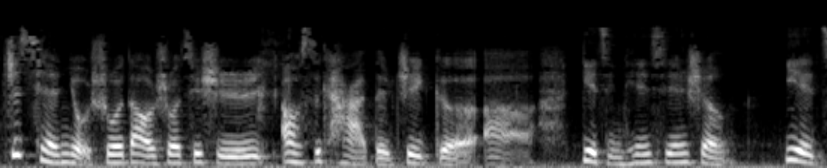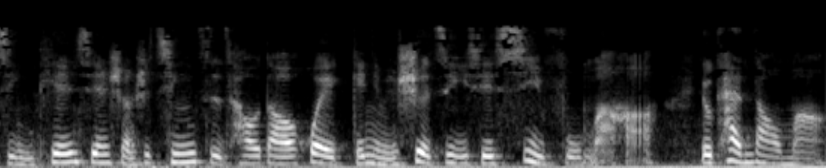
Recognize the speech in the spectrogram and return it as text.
之前有说到说，其实奥斯卡的这个呃叶景天先生，叶景天先生是亲自操刀，会给你们设计一些戏服嘛哈。有看到吗？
